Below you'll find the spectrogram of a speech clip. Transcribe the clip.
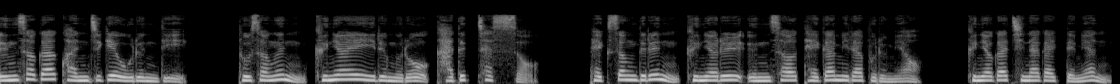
은서가 관직에 오른 뒤 도성은 그녀의 이름으로 가득 찼소. 백성들은 그녀를 은서 대감이라 부르며 그녀가 지나갈 때면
